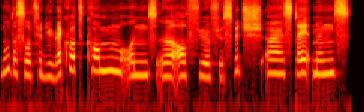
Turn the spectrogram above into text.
Ne, das soll für die Records kommen und äh, auch für, für Switch-Statements. Äh,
